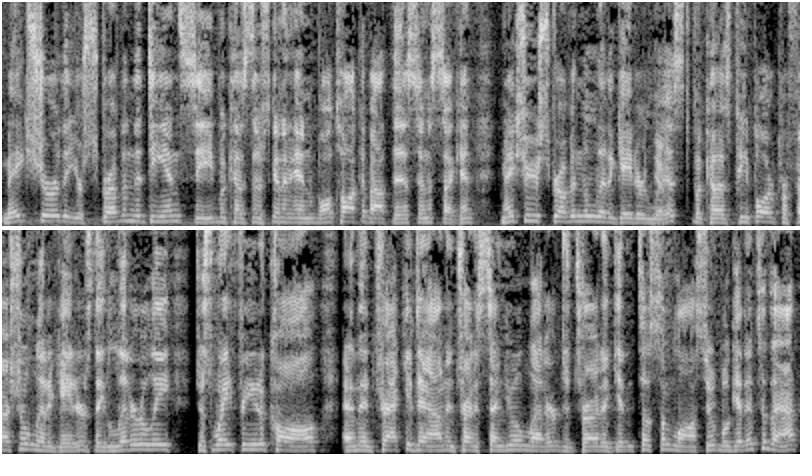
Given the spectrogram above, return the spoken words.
Make sure that you're scrubbing the DNC because there's going to, and we'll talk about this in a second. Make sure you're scrubbing the litigator list because people are professional litigators. They literally just wait for you to call and then track you down and try to send you a letter to try to get into some lawsuit. We'll get into that.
